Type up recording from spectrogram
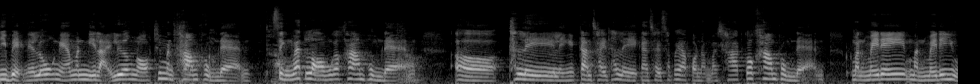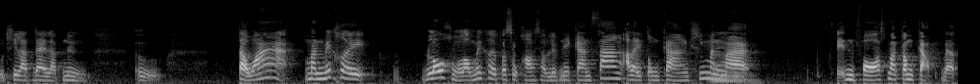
ดีเบตในโลกเนี้ยมันมีหลายเรื่องเนาะที่มันข้ามพรมแดนครับสิ่งแวดล้อมก็ข้ามพรมแดนครับเอ่อทะเลอะไรเงี้ยการใช้ทะเลการใช้ทรัพยากรธรรมชาติก็ข้ามพรมแดน มันไม่ได้มันไม่ได้อยู่ที่รัฐใดรัฐหนึ่งเออ แต่ว่ามันไม่เคยโลกของเราไม่เคยประสบความสำเร็จในการสร้างอะไรตรงกลางที่มันมา enforce มากำกับแบบ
